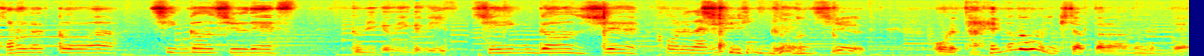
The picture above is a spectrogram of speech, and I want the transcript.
この学校は真言宗です。グビグビグビ真言宗。コールがね。真言宗。俺大変なところに来ちゃったなと思って、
